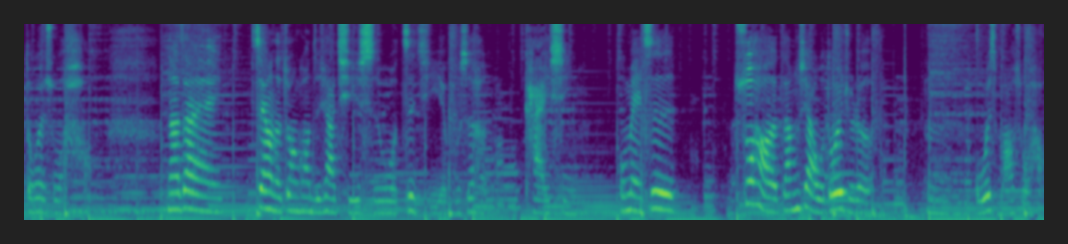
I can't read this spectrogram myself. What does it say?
都会说好。那在这样的状况之下，其实我自己也不是很开心。我每次说好的当下，我都会觉得。我为什么要说好？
